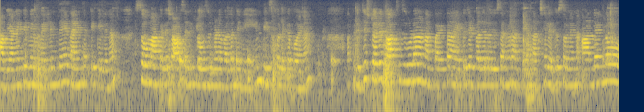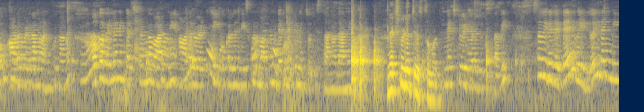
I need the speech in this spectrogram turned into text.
అవి అనేది మేము వెళ్ళిందే నైన్ థర్టీకి వెళ్ళినాం. సో మాకైతే షాప్స్ అన్ని క్లోజ్ ఉండడం వల్ల మేము ఏం తీసుకోలేకపోయినాం. ఫ్రిడ్జ్ స్టోరేజ్ బాక్సెస్ కూడా నాకు బయట ఏ టు జెడ్ బజార్లో చూసాను కానీ అంతేం నచ్చలేదు. సో నేను ఆన్లైన్లో ఆర్డర్ పెడదామని అనుకున్నాను. ఒకవేళ నేను ఖచ్చితంగా వాటిని ఆర్డర్ పెట్టి ఒకవేళ నేను తీసుకుని మాత్రం డెఫినెట్లీ మీకు చూపిస్తాను. దాన్ని నెక్స్ట్ వీడియో చేస్తాం నెక్స్ట్ వీడియోలో చూపిస్తావి సో ఈరోజు అయితే వీడియో ఇదండి.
